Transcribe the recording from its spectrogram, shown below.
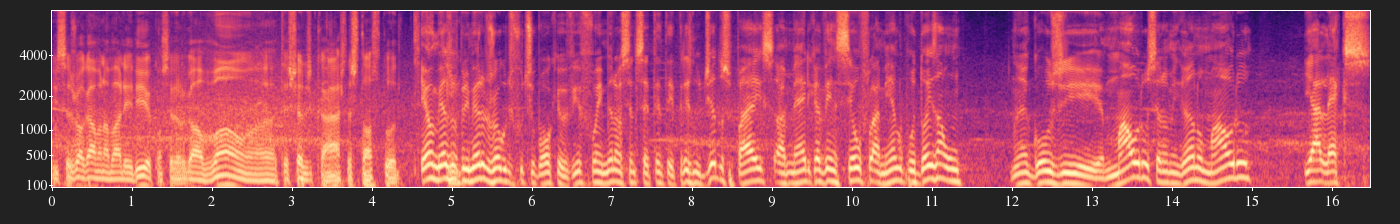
E você jogava na Bareria, Conselheiro Galvão, eh, Teixeira de Castro, esse troço todo. Eu mesmo, o primeiro jogo de futebol que eu vi foi em 1973, no Dia dos Pais. A América venceu o Flamengo por 2 a 1 né? Gols de Mauro, se eu não me engano, Mauro e Alex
